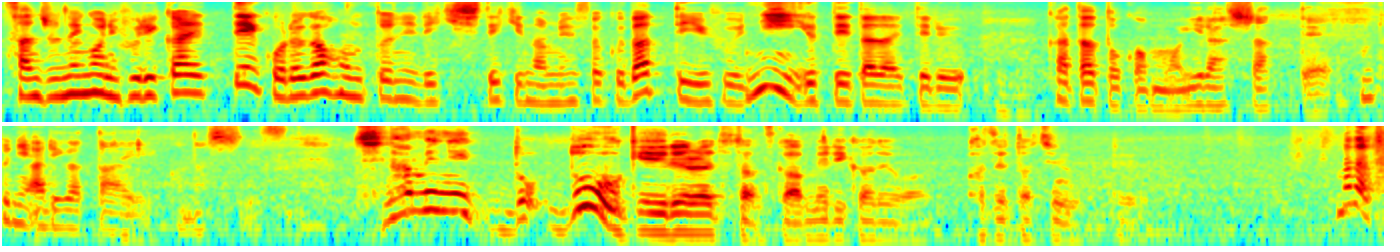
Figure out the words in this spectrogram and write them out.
30年後に振り返ってこれが本当に歴史的な名作だっていうふうに言っていただいてる方とかもいらっしゃって本当にありがたい話ですね。ちなみにどどう受け入れられてたんですか？アメリカでは「風立ちぬ」って。まだこ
